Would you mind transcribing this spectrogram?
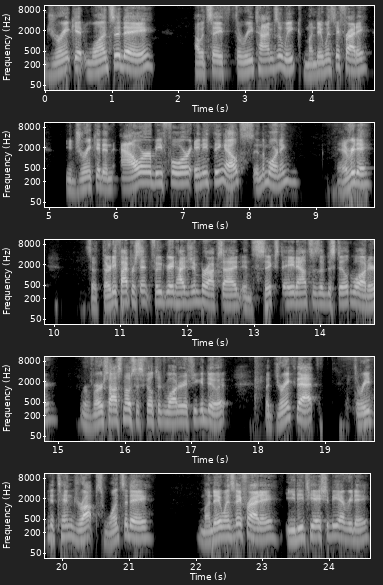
Drink it once a day. I would say three times a week, Monday, Wednesday, Friday. You drink it an hour before anything else in the morning, every day. So 35% food grade hydrogen peroxide in six to eight ounces of distilled water, reverse osmosis filtered water if you can do it. But drink that three to 10 drops once a day, Monday, Wednesday, Friday. EDTA should be every day.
